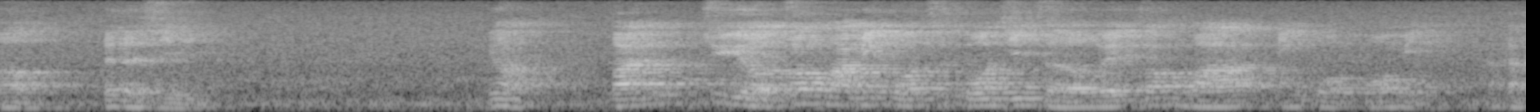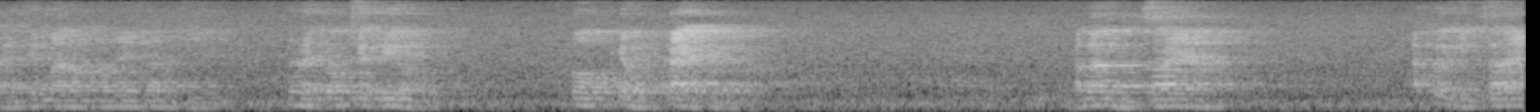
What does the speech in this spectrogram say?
哦，这就是，你看，凡具有中华民国之国籍者，为中华民国国民。啊，大家即摆拢安尼暂时，咱来讲这种，讲叫概括。啊，咱毋知影，啊，过去知影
